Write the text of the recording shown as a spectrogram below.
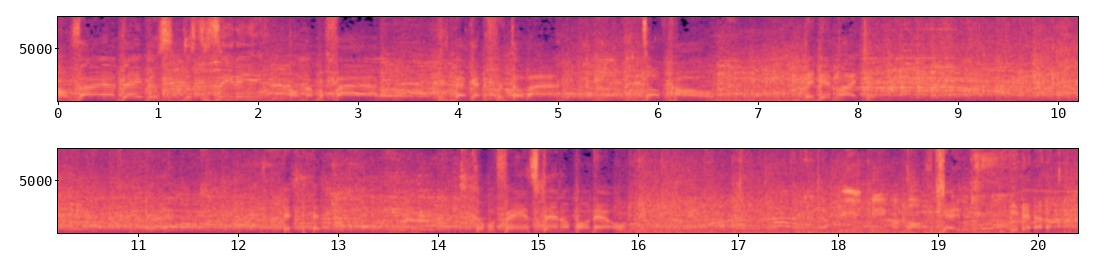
on Zion Davis. Mr. ZD on number five. He's back at the free throw line. Tough call. They didn't like it. Couple fans stand up on that one. Ian came up off the Okay. field on that. Yeah.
